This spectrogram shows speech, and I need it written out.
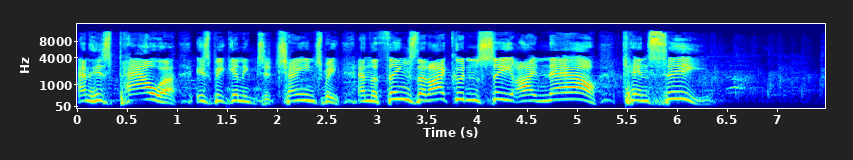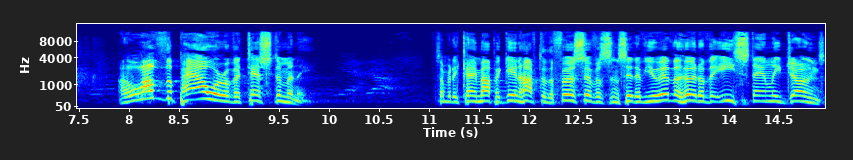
and His power is beginning to change me. And the things that I couldn't see, I now can see. I love the power of a testimony. Somebody came up again after the first service and said, Have you ever heard of the E. Stanley Jones?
